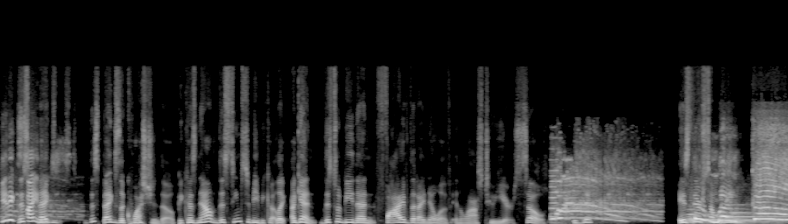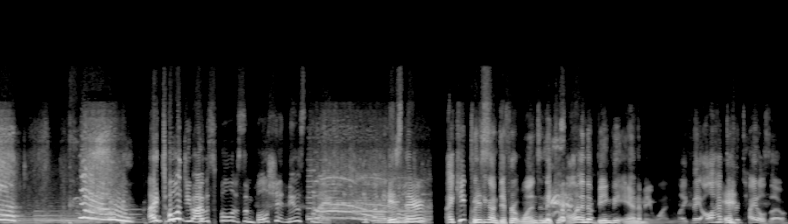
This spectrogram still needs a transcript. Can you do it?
Get this excited. begs this begs the question though because now this seems to be because like again this would be then five that i know of in the last two years so is there is there oh somebody I told you I was full of some bullshit news tonight. Is there- you. I keep clicking Is- on different ones, and they can all end up being the anime one. Like they all have different titles, though.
